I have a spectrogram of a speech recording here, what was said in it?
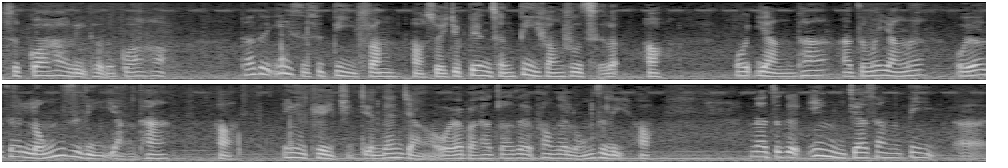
是括号里头的括号，它的意思是地方啊，所以就变成地方副词了。好，我养它啊，怎么养呢？我要在笼子里养它。好，in a cage，简单讲，我要把它抓在放在笼子里。哈，那这个 in 加上地，呃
